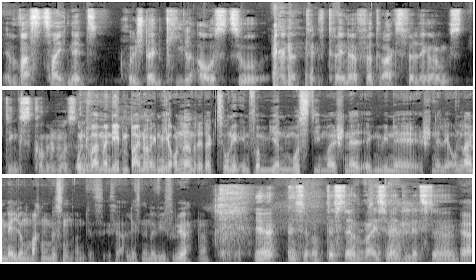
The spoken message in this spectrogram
äh, was zeichnet Holstein Kiel aus, zu einer Trainervertragsverlängerungsdings kommen muss. Und weil man nebenbei noch irgendwelche Online-Redaktionen informieren muss, die mal schnell irgendwie eine schnelle Online-Meldung machen müssen. Und das ist ja alles nicht mehr wie früher. Ne? Also, ja, also ob das der Weisheit letzter. ja.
